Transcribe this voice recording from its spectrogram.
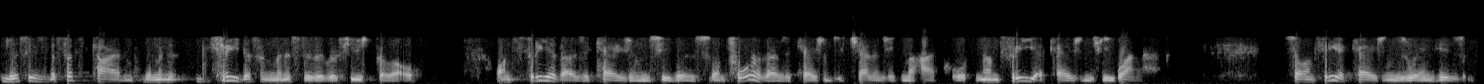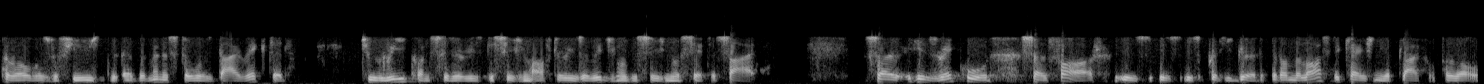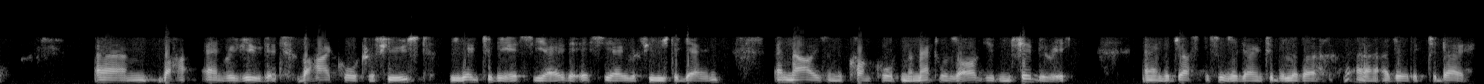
this is the fifth time the three different ministers have refused parole. On three of those occasions, he was, on four of those occasions, he challenged it in the High Court, and on three occasions, he won. So, on three occasions when his parole was refused, uh, the minister was directed to reconsider his decision after his original decision was set aside. So his record so far is, is, is pretty good. But on the last occasion he applied for parole um, the, and reviewed it, the High Court refused. He went to the SCA, the SCA refused again, and now he's in the ConCourt, and the matter was argued in February, and the justices are going to deliver uh, a verdict today.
